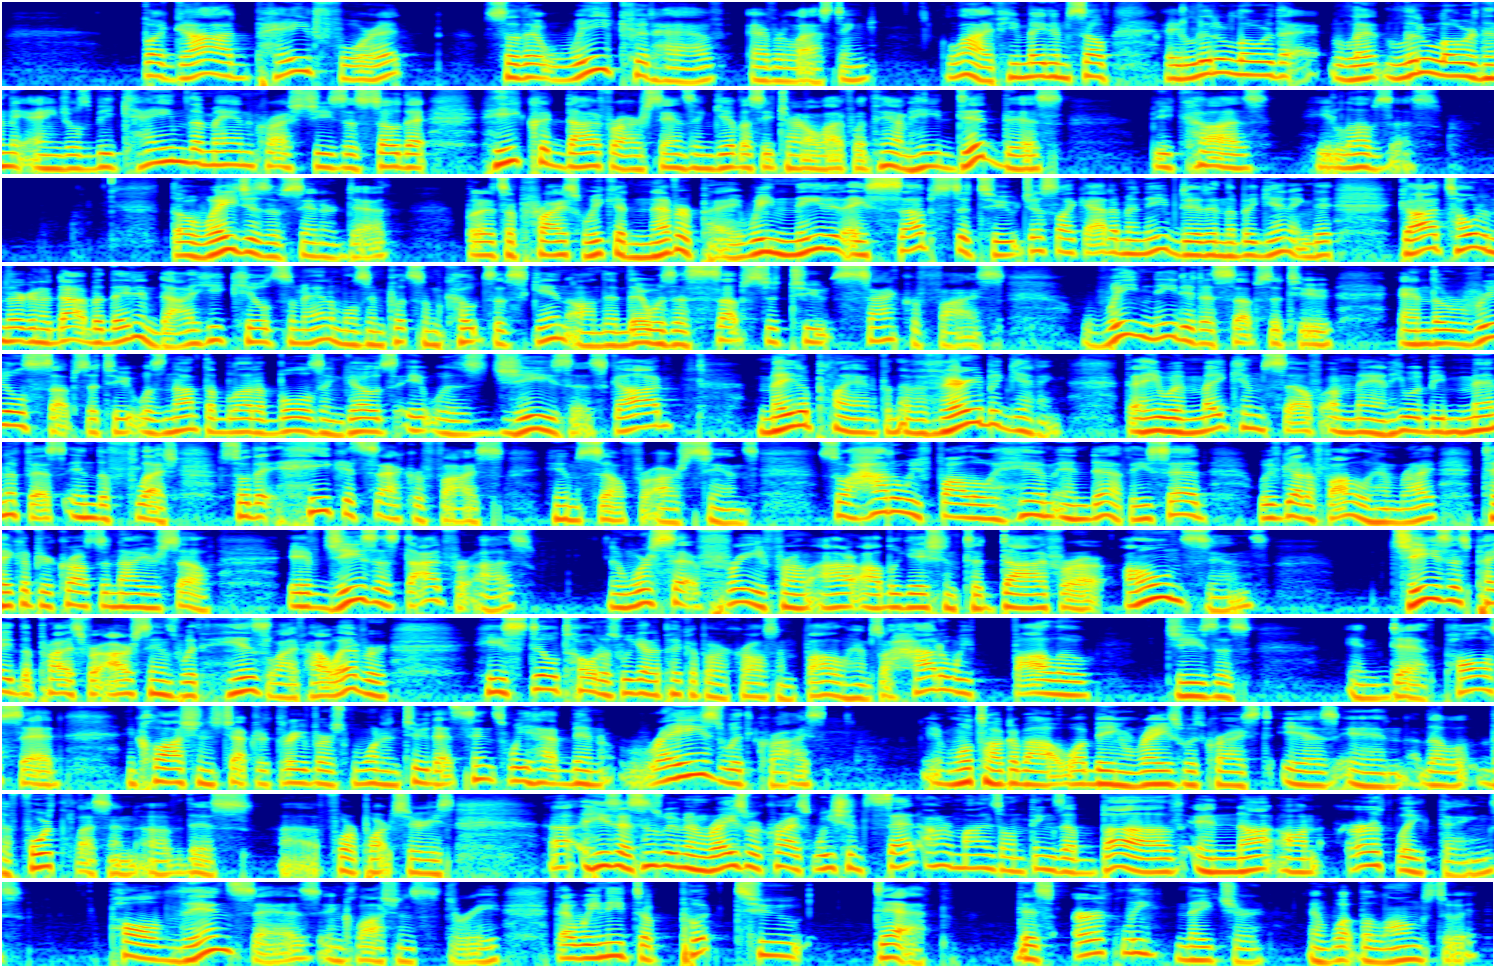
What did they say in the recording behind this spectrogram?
but God paid for it so that we could have everlasting life. He made himself a little lower the, little lower than the angels, became the man Christ Jesus so that he could die for our sins and give us eternal life with him. He did this because he loves us. The wages of sin are death, but it's a price we could never pay. We needed a substitute, just like Adam and Eve did in the beginning. They, God told them they're going to die, but they didn't die. He killed some animals and put some coats of skin on them. There was a substitute sacrifice. We needed a substitute, and the real substitute was not the blood of bulls and goats, it was Jesus. God made a plan from the very beginning that he would make himself a man. He would be manifest in the flesh so that he could sacrifice himself for our sins. So, how do we follow him in death? He said we've got to follow him, right? Take up your cross, deny yourself. If Jesus died for us and we're set free from our obligation to die for our own sins, Jesus paid the price for our sins with his life. However, he still told us we got to pick up our cross and follow him. So, how do we follow Jesus in death. Paul said in Colossians chapter 3 verse 1 and 2 that since we have been raised with Christ, and we'll talk about what being raised with Christ is in the the fourth lesson of this uh, four-part series. Uh, he says, since we've been raised with Christ, we should set our minds on things above and not on earthly things. Paul then says in Colossians 3 that we need to put to death this earthly nature and what belongs to it.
